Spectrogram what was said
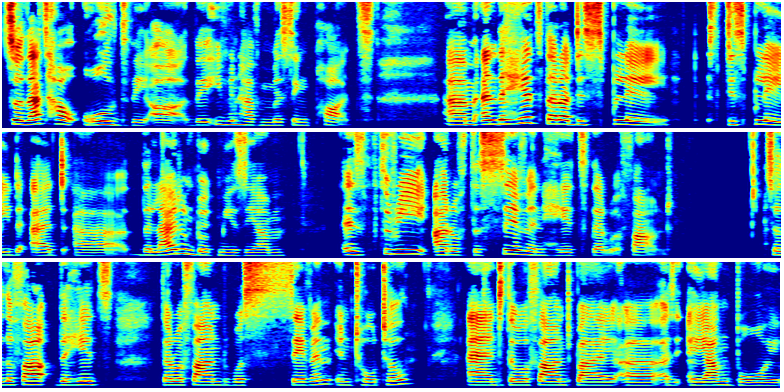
So that's how old they are. They even have missing parts um, and the heads that are displayed displayed at uh, the Lydenburg Museum is three out of the seven heads that were found. So the fa- the heads that were found was seven in total, and they were found by uh, a, a young boy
